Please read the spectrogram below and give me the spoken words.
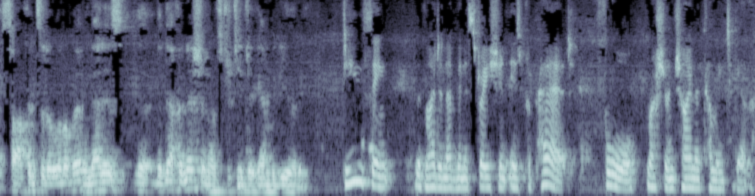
softens it a little bit. And that is the, the definition of strategic ambiguity. Do you think the Biden administration is prepared for Russia and China coming together?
